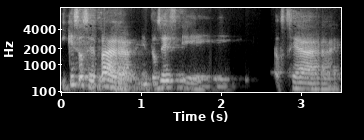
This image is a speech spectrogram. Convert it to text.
y que eso se paga. Entonces, o sea,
